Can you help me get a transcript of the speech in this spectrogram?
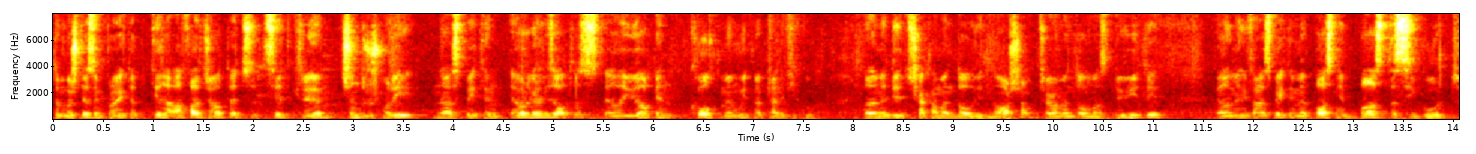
të mbështesim projekte të tilla afatgjate që të cilët krijojnë qëndrueshmëri në aspektin e organizatës edhe ju japin kohë me mujt me planifiku edhe me ditë çka ka me ndodhë vitin e ardhshëm, çka ka me ndodhë mas dy viti, edhe me njëfar aspekti me pas një bazë të sigurt,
